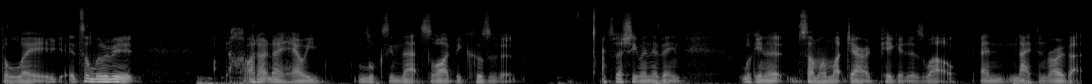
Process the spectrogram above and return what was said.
the league, it's a little bit. I don't know how he looks in that side because of it, especially when they've been looking at someone like Jarrod Pickett as well and Nathan Hrovat,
